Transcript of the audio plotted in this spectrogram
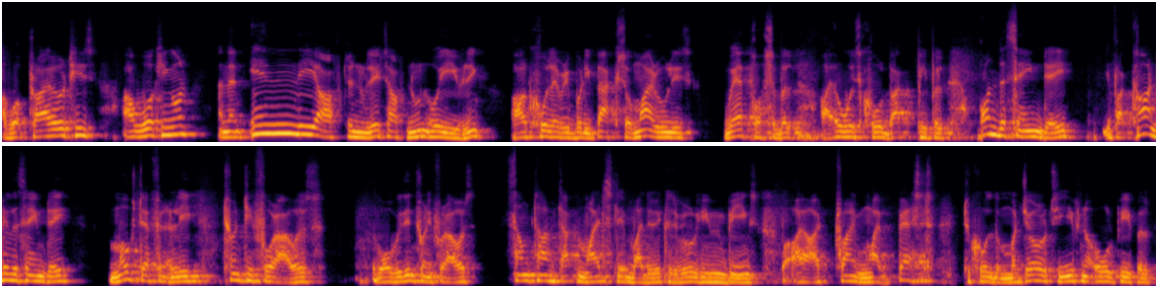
I've got priorities I'm working on. And then in the afternoon, late afternoon or evening, I'll call everybody back. So my rule is where possible, I always call back people on the same day. If I can't do the same day, most definitely 24 hours or within 24 hours. Sometimes that might slip by the way because we're all human beings, but I, I try my best to call the majority, if not all people,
